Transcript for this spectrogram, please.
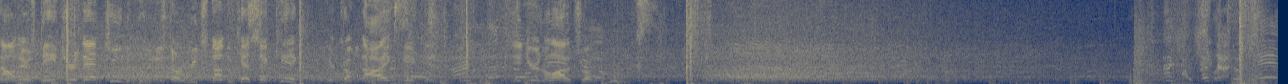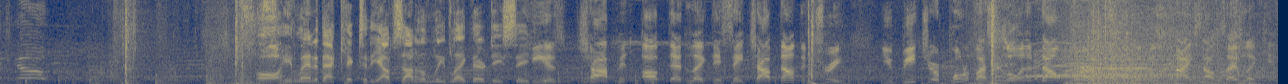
No, there's danger in that too because when you start reaching out to catch that kick, here comes the high kick and then you're in a lot of trouble. Let those hands go. Oh, he landed that kick to the outside of the lead leg there, DC. He is chopping up that leg. They say chop down the tree. You beat your opponent by slowing him down first with those nice outside leg kicks.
